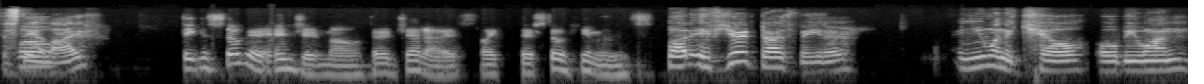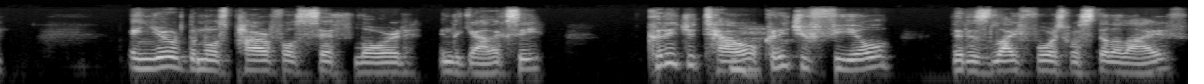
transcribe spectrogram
to stay Well- alive. They can still get injured, Mo. They're Jedi's. Like they're still humans. But if you're Darth Vader and you want to kill Obi Wan, and you're the most powerful Sith Lord in the galaxy, couldn't you tell? Hmm. couldn't you feel that his life force was still alive?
